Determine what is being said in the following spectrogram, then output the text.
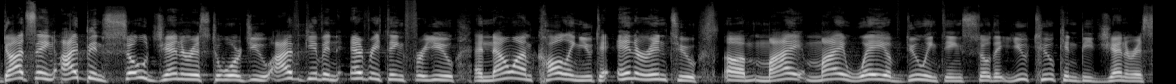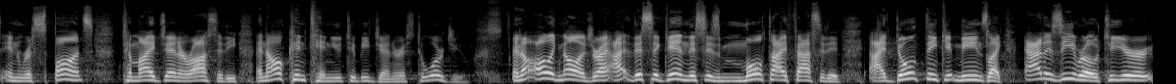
God's saying, I've been so generous toward you. I've given everything for you, and now I'm calling you to enter into uh, my, my way of doing things so that you too can be generous in response to my generosity, and I'll continue to be generous toward you. And I'll acknowledge, right, I, this again, this is multifaceted. I don't think it means like add a zero to your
